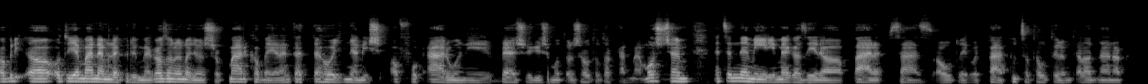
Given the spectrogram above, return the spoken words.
a, a, ott ugye már nem lepődünk meg azon, hogy nagyon sok márka bejelentette, hogy nem is fog árulni belső és motoros autót, akár már most sem, egyszerűen nem éri meg azért a pár száz autóért, vagy pár tucat autóért, amit eladnának,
